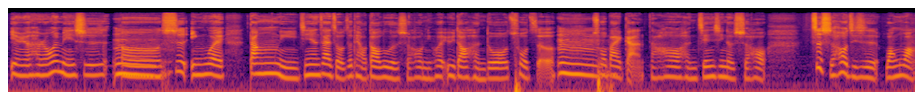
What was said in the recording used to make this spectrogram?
演员很容易迷失，嗯、嗯是因为当你今天在走这条道路的时候，你会遇到很多挫折、嗯挫败感，然后很艰辛的时候，这时候其实往往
